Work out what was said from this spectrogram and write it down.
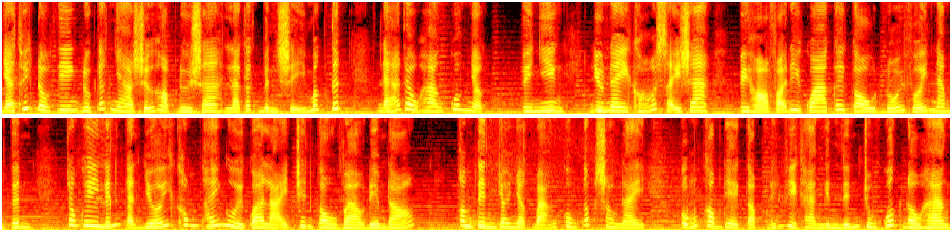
Giả thuyết đầu tiên được các nhà sử học đưa ra là các binh sĩ mất tích đã đầu hàng quân Nhật. Tuy nhiên, điều này khó xảy ra vì họ phải đi qua cây cầu nối với Nam Kinh, trong khi lính cảnh giới không thấy người qua lại trên cầu vào đêm đó. Thông tin do Nhật Bản cung cấp sau này cũng không đề cập đến việc hàng nghìn lính Trung Quốc đầu hàng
